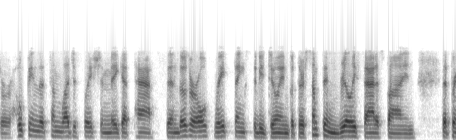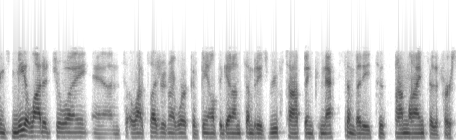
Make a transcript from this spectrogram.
or hoping that some legislation may get passed. And those are all great things to be doing, but there's something really satisfying that brings me a lot of joy and a lot of pleasure in my work of being able to get on somebody's rooftop and connect somebody to online for the first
